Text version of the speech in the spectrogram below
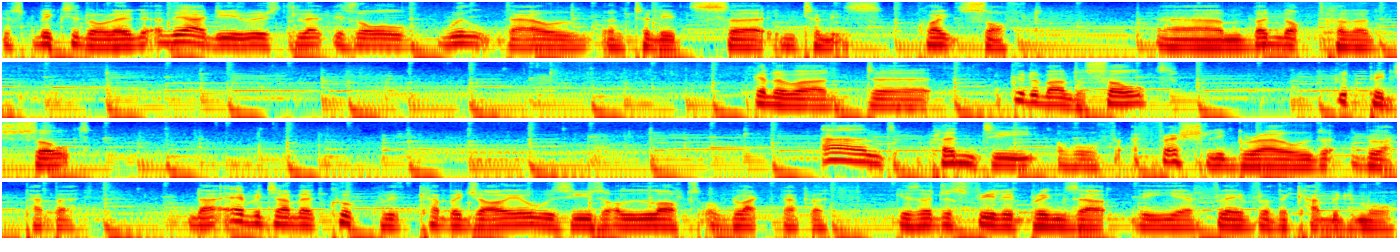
Just mix it all in, and the idea is to let this all wilt down until it's uh, until it's quite soft, um, but not coloured. Going to add uh, a good amount of salt, good pinch of salt, and plenty of freshly ground black pepper. Now, every time I cook with cabbage, I always use a lot of black pepper because I just feel it brings out the uh, flavour of the cabbage more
